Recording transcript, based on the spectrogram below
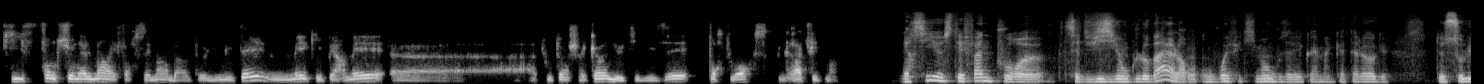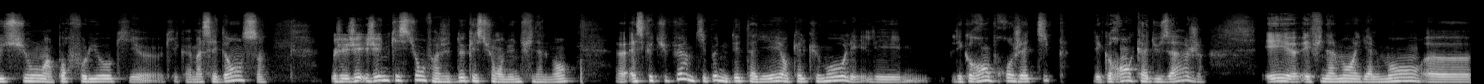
qui fonctionnellement est forcément ben, un peu limitée, mais qui permet euh, à tout un chacun d'utiliser Portworx gratuitement. Merci euh, Stéphane pour cette vision globale. Alors on, voit effectivement que vous avez quand même un catalogue de solutions, un portfolio qui est quand même assez dense. J'ai une question, enfin j'ai deux questions en une finalement. Euh, est-ce que tu peux un petit peu nous détailler en quelques mots les, les, les grands projets types, les grands cas d'usage et, euh, et, finalement également euh,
